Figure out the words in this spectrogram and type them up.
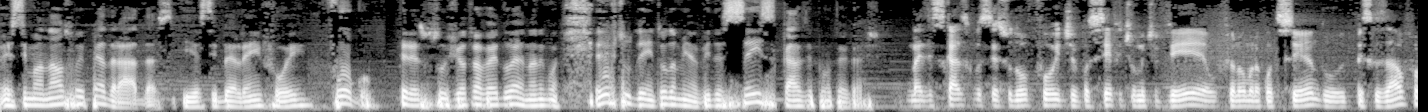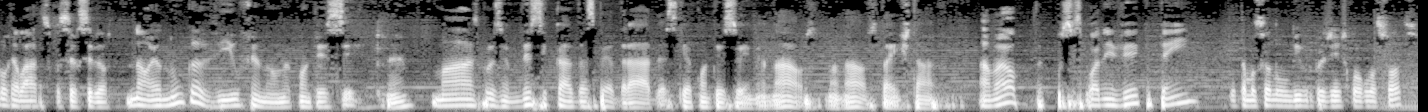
Esse Manaus foi Pedradas e esse Belém foi Fogo. O interesse surgiu através do Hernando. Eu estudei em toda a minha vida seis casos de poltergeist. Mas esses casos que você estudou foi de você efetivamente ver o fenômeno acontecendo, pesquisar, ou foram relatos que você recebeu? Não, eu nunca vi o fenômeno acontecer, né? Mas, por exemplo, nesse caso das pedradas que aconteceu em Manaus, Manaus está estável. A maior, vocês podem ver que tem. Ele tá mostrando um livro pra gente com algumas fotos.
